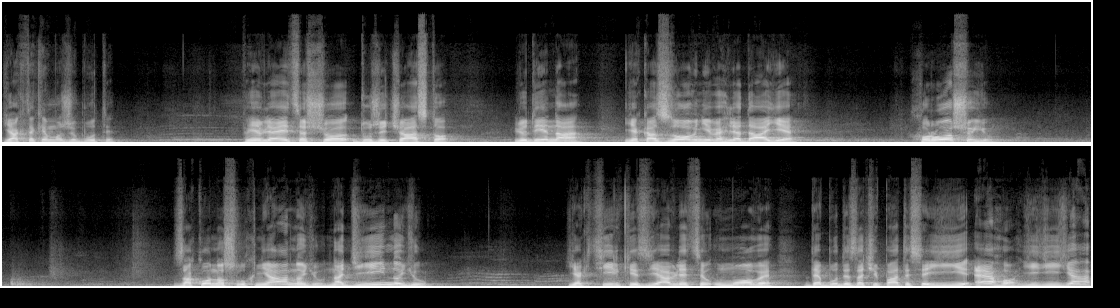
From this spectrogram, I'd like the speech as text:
Як таке може бути? Виявляється, що дуже часто людина, яка зовні виглядає хорошою, законослухняною, надійною, як тільки з'являться умови, де буде зачіпатися її его, її я,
